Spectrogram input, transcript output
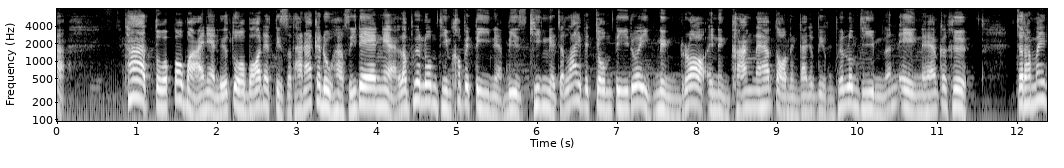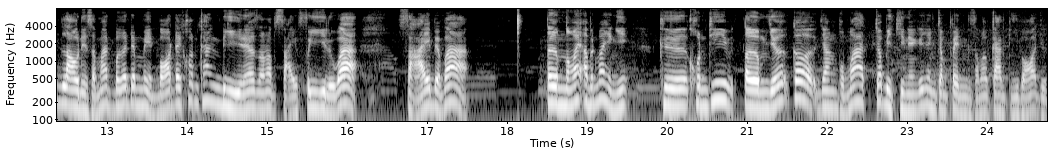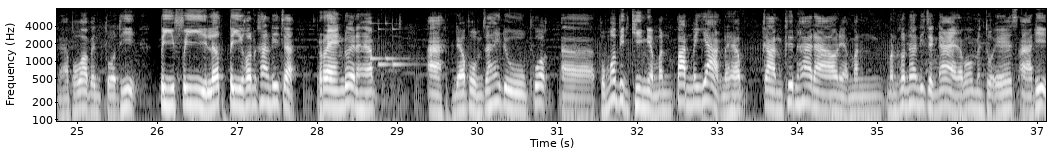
ถ้าตัวเป้าหมายเนี่ยหรือตัวบอสเนี่ยติดสถานะกระดูกหักสีแดงเนี่ยแล้วเพื่อนร่วมทีมเข้าไปตีเนี่ย Beast King เนี่ยจะไล่ไปโจมตีด้วยอีก1รอบไอ้หนึ่งครั้งนะครับ ต่อหนึ่งการโจมตีของเพื่อนร่วมทีมนั่นเองนะครับก็คือ จะทำให้เราเนี่ยสามารถเบิร์ดดเมจบอสได้ค่อนข้างดีนะครับสำหรับสายฟรีหรือว่า สายแบบว่า เติมน้อยเอาเป็นว่าอย่างนี้ คือคนที่เติมเยอะก็ยังผมว่าเจ้าบิดคิงเนี่ยก็ยังจำเป็นสำหรับการตีบอสอยู่นะครับเพราะว่าเป็นตัวที่ตีฟรีแล้วตีค่อนข้างที่จะแรงด้วยนะครับอะเดี๋ยวผมจะให้ดูพวกอ่าผมว่าบิดคิงเนี่ยมันปั้นไม่ยากนะครับ การขึ้น 5 ดาวเนี่ยมันมันค่อนข้างที่จะง่ายนะเพราะว่ามันเป็นตัว SR ที่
